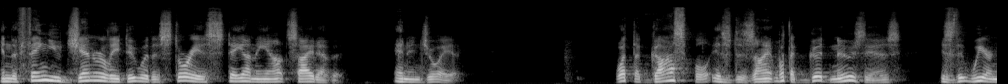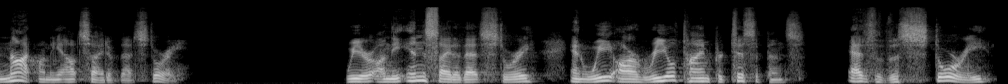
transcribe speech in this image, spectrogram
And the thing you generally do with a story is stay on the outside of it and enjoy it. What the gospel is designed, what the good news is, is that we are not on the outside of that story. We are on the inside of that story, and we are real-time participants as the story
